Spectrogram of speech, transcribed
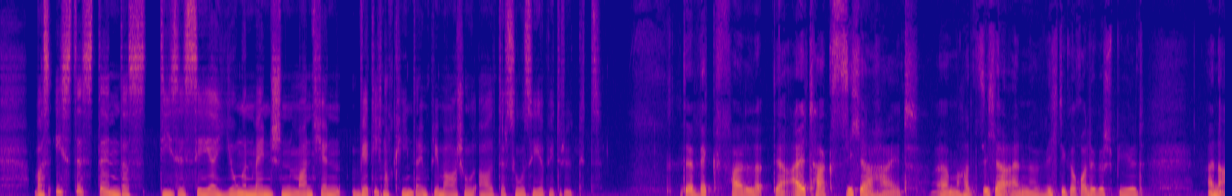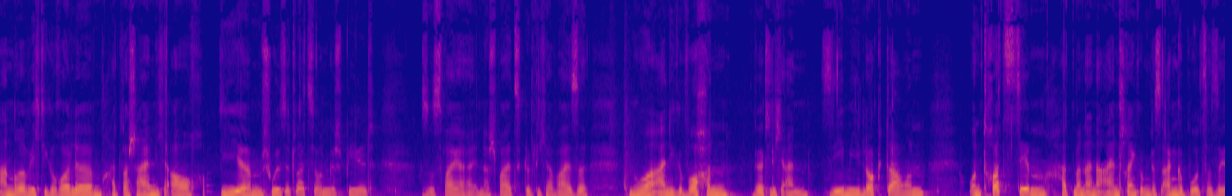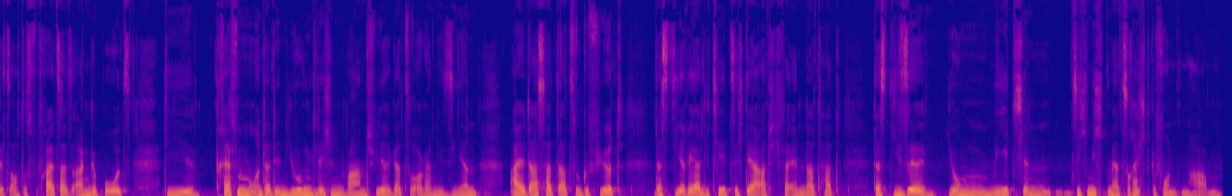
Was ist es denn, dass diese sehr jungen Menschen, manchen wirklich noch Kinder im Primarschulalter, so sehr bedrückt? Der Wegfall der Alltagssicherheit ähm, hat sicher eine wichtige Rolle gespielt. Eine andere wichtige Rolle hat wahrscheinlich auch die ähm, Schulsituation gespielt. Also es war ja in der Schweiz glücklicherweise nur einige Wochen wirklich ein Semi-Lockdown. Und trotzdem hat man eine Einschränkung des Angebots, also jetzt auch des Freizeitsangebots. Die Treffen unter den Jugendlichen waren schwieriger zu organisieren. All das hat dazu geführt, dass die Realität sich derartig verändert hat, dass diese jungen Mädchen sich nicht mehr zurechtgefunden haben.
